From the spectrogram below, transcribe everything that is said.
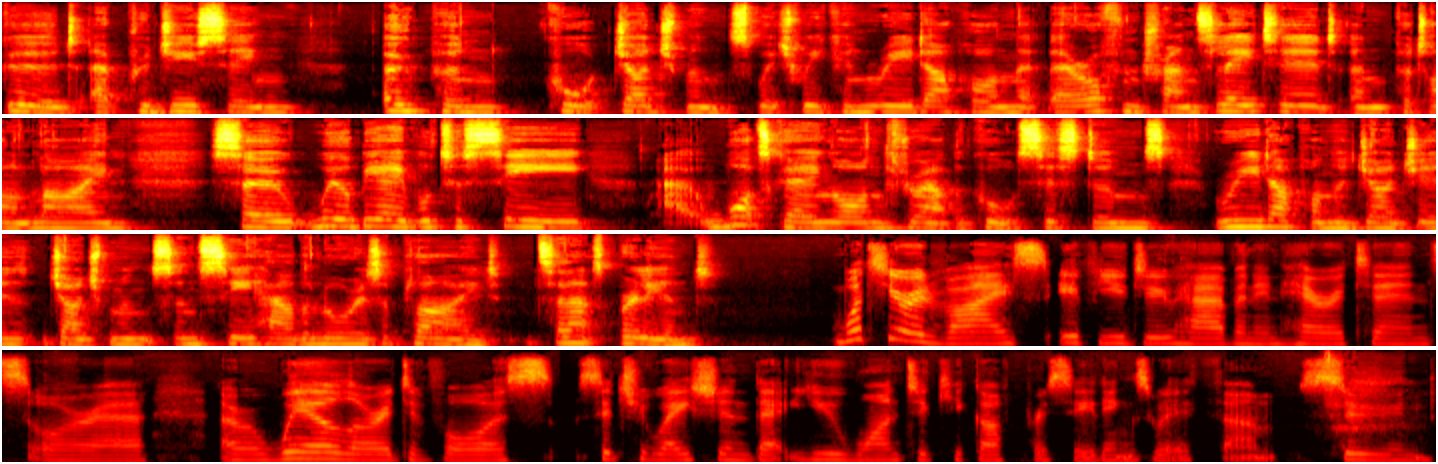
good at producing open court judgments, which we can read up on. That they're often translated and put online, so we'll be able to see what's going on throughout the court systems, read up on the judges, judgments, and see how the law is applied. So that's brilliant. What's your advice if you do have an inheritance or a, or a will or a divorce situation that you want to kick off proceedings with um, soon?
